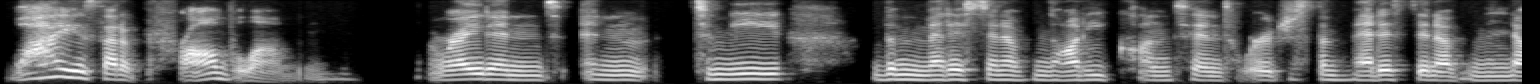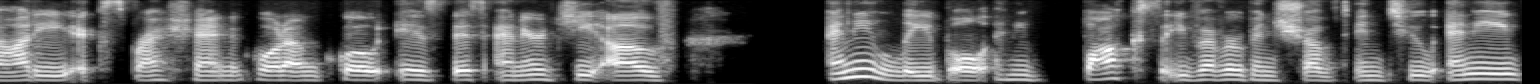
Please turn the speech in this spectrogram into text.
Why is that a problem? Right. And and to me, the medicine of naughty content or just the medicine of naughty expression, quote unquote, is this energy of any label, any box that you've ever been shoved into, any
